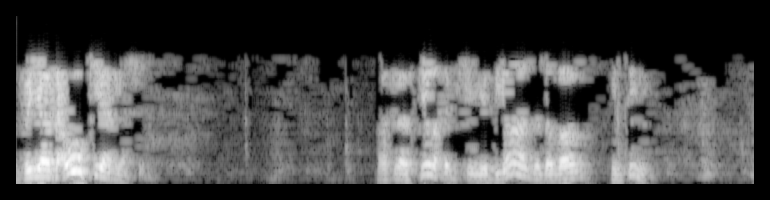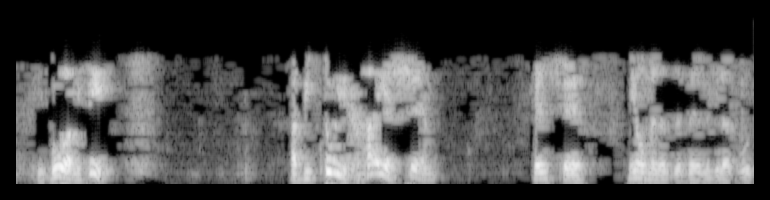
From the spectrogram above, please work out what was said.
וידעו כי אני השם. רק להזכיר לכם שידיעה זה דבר אינטימי, חיבור אמיתי. הביטוי חי השם, כן, שמי אומר את זה במגילת רות?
